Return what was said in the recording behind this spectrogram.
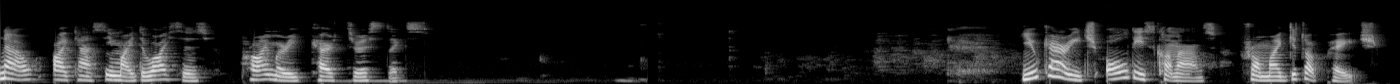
Now I can see my device's primary characteristics. You can reach all these commands from my GitHub page.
